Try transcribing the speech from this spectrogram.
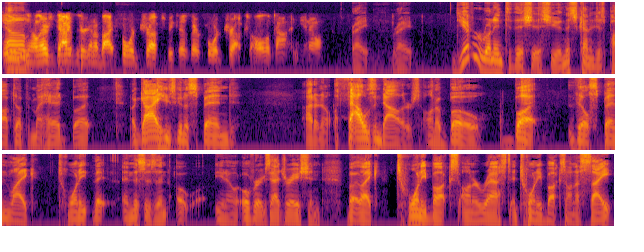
And, um, you know, there's guys that are going to buy Ford trucks because they're Ford trucks all the time. You know. Right. Right. Do you ever run into this issue? And this kind of just popped up in my head, but a guy who's going to spend, I don't know, a thousand dollars on a bow, but they'll spend like twenty. And this is an oh, you know over exaggeration, but like 20 bucks on a rest and 20 bucks on a sight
